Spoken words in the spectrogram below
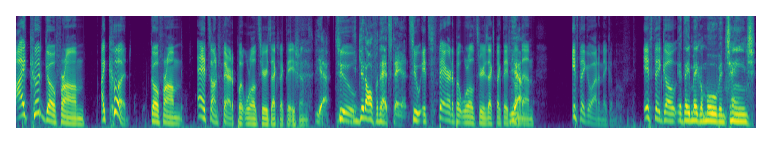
I could go from. I could go from. eh, It's unfair to put World Series expectations Yeah. to You get off of that stance. to it's fair to put World Series expectations Yeah. on them if they go out and make a move. If they go, If they make a move and change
